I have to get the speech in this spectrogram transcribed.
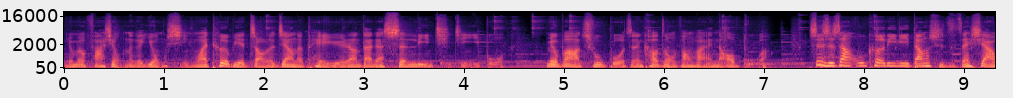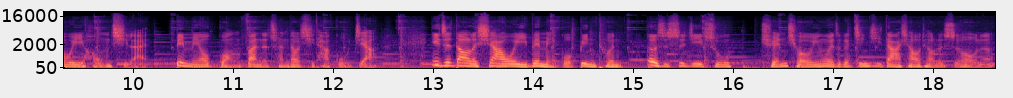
有没有发现我那个用心？我还特别找了这样的配乐，让大家身临其境一波。没有办法出国，只能靠这种方法来脑补啊。事实上，乌克丽丽当时只在夏威夷红起来，并没有广泛的传到其他国家。一直到了夏威夷被美国并吞，二十世纪初，全球因为这个经济大萧条的时候呢，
